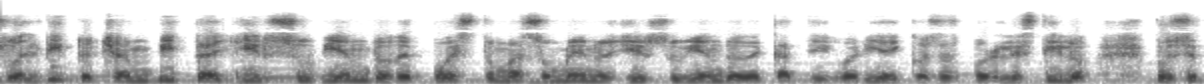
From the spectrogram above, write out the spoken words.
sueldito chambita y ir subiendo de puesto más o menos, y ir subiendo de categoría y cosas por el estilo, pues eh,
